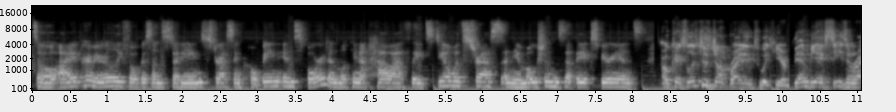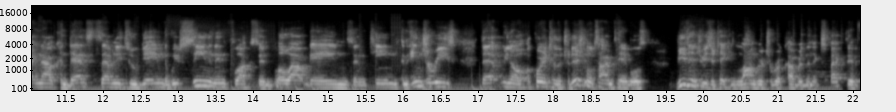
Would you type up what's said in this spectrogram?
So, I primarily focus on studying stress and coping in sport and looking at how athletes deal with stress and the emotions that they experience. Okay, so let's just jump right into it here. The NBA season right now condensed 72 games, and we've seen an influx in blowout games and team and injuries that, you know, according to the traditional timetables, these injuries are taking longer to recover than expected.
